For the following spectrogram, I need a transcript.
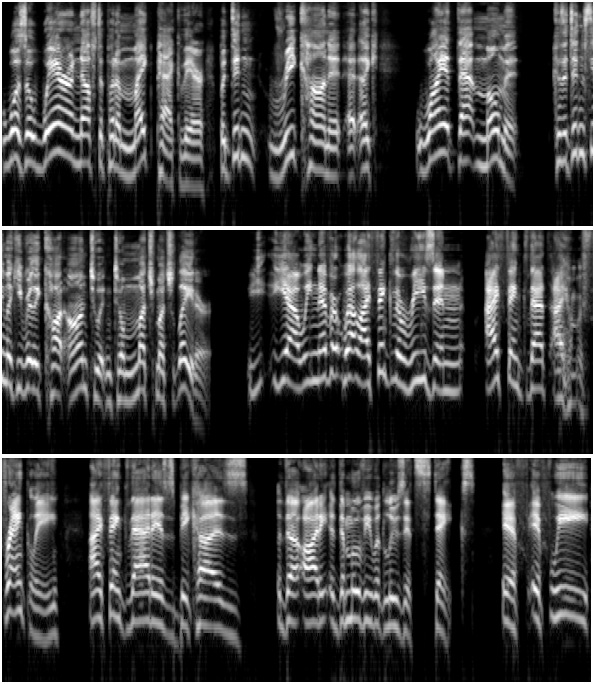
was aware enough to put a mic pack there, but didn't recon it at like why at that moment? Because it didn't seem like he really caught on to it until much much later. Y- yeah, we never. Well, I think the reason. I think that I, frankly, I think that is because the audi- the movie would lose its stakes. If if we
